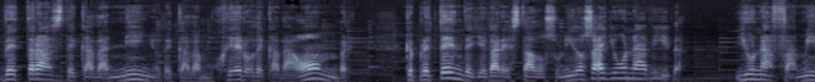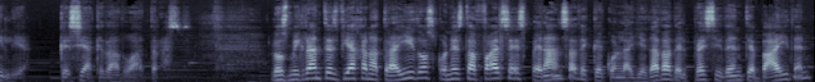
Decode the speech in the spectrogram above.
detrás de cada niño, de cada mujer o de cada hombre que pretende llegar a Estados Unidos, hay una vida y una familia que se ha quedado atrás. Los migrantes viajan atraídos con esta falsa esperanza de que con la llegada del presidente Biden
